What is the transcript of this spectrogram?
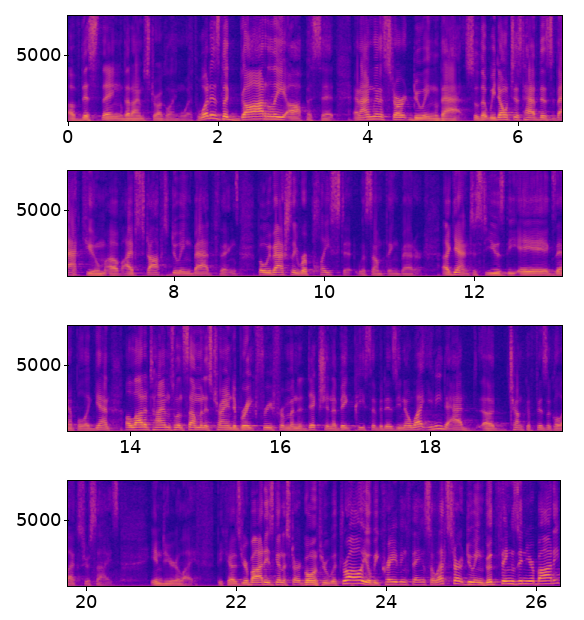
of this thing that I'm struggling with? What is the godly opposite? And I'm going to start doing that so that we don't just have this vacuum of I've stopped doing bad things, but we've actually replaced it with something better. Again, just to use the AA example again, a lot of times when someone is trying to break free from an addiction, a big piece of it is you know what? You need to add a chunk of physical exercise into your life because your body's going to start going through withdrawal. You'll be craving things. So let's start doing good things in your body,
